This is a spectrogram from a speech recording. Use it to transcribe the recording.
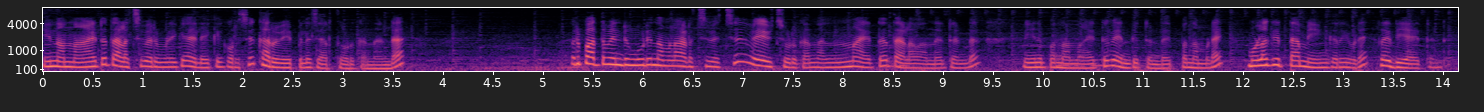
ഇനി നന്നായിട്ട് തിളച്ച് വരുമ്പോഴേക്കും അതിലേക്ക് കുറച്ച് കറിവേപ്പില ചേർത്ത് കൊടുക്കുന്നുണ്ട്. ഒരു പത്ത് മിനിറ്റും കൂടി നമ്മൾ അടച്ച് വെച്ച് വേവിച്ച് കൊടുക്കാം. നന്നായിട്ട് തിള വന്നിട്ടുണ്ട്. മീനിപ്പോൾ നന്നായിട്ട് വെന്തിട്ടുണ്ട്. ഇപ്പം നമ്മുടെ മുളകിട്ട മീൻകറി ഇവിടെ റെഡി ആയിട്ടുണ്ട്.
